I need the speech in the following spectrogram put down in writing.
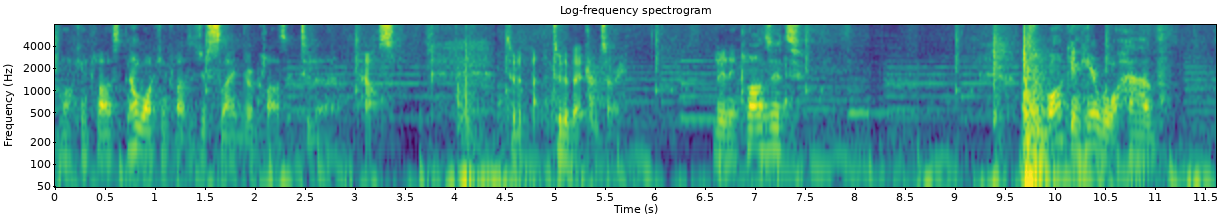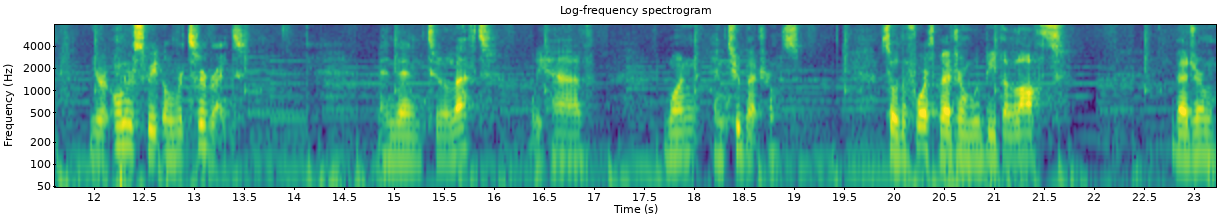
a walk-in closet, not walk-in closet, just sliding door closet to the house, to the, to the bedroom, sorry. Linen closet. As we walk in here, we'll have your owner suite over to the right. And then to the left, we have one and two bedrooms. So the fourth bedroom would be the loft bedroom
